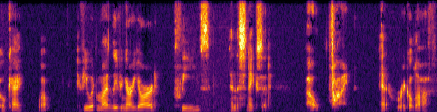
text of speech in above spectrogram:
Okay, well, if you wouldn't mind leaving our yard, please. And the snake said, Oh, fine. And it wriggled off.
